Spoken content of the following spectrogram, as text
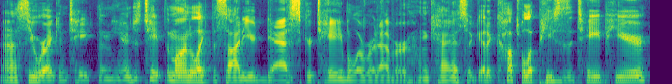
uh, see where I can tape them here. And just tape them onto like the side of your desk or table or whatever. Okay, so get a couple of pieces of tape here.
